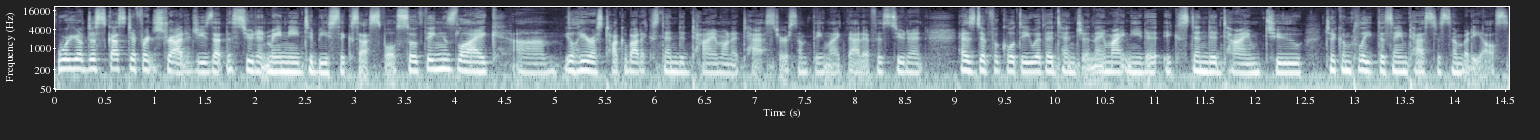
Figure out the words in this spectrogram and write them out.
where you'll discuss different strategies that the student may need to be successful. So, things like um, you'll hear us talk about extended time on a test or something like that. If a student has difficulty with attention, they might need a extended time to to complete the same test as somebody else.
